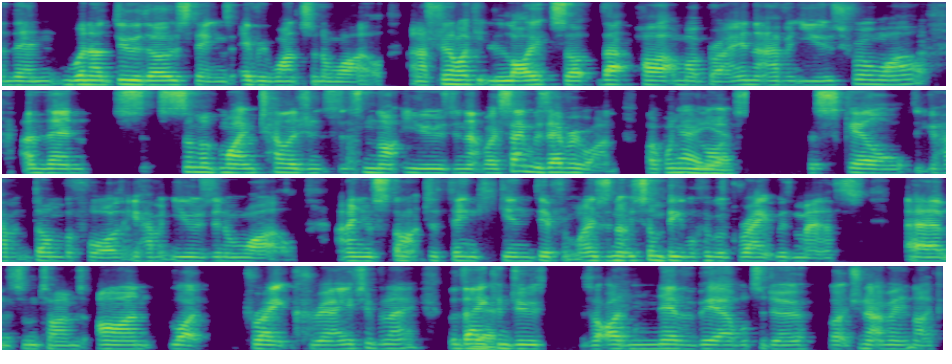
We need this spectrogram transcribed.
And then when I do those things every once in a while, and I feel like it lights up that part of my brain that I haven't used for a while, and then s- some of my intelligence that's not used in that way. Same as everyone. Like when Yeah, you yeah. like a skill that you haven't done before, that you haven't used in a while, and you'll start to think in different ways. I know some people who are great with maths um, sometimes aren't like great creatively, but they Yeah. can do things that I'd never be able to do. Like, do you know what I mean? Like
